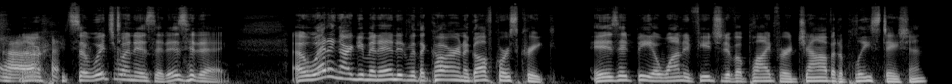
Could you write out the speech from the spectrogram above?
All right. So, which one is it? Is it A? A wedding argument ended with a car in a golf course creek. Is it B? A wanted fugitive applied for a job at a police station?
